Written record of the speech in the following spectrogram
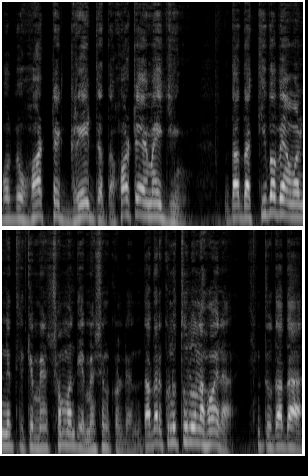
বলবে হোয়াট এ গ্রেট দাদা হোয়াট এ অ্যামেজিং দাদা, কীভাবে আমার নেত্রীকে সম্মান দিয়ে মেনশন করলেন? দাদার কোনো তুলনা হয় না। কিন্তু দাদা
